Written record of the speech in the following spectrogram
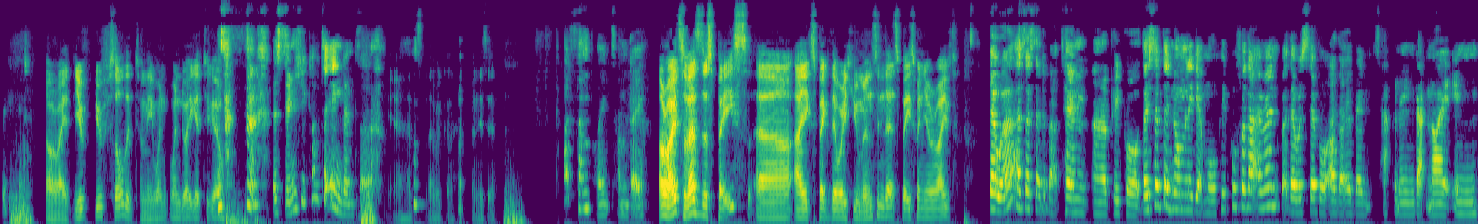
Pretty good. All right, you've you've sold it to me. When when do I get to go? as soon as you come to England, sir. yeah, that's never gonna happen, is it? At some point someday. All right, so that's the space. Uh, I expect there were humans in that space when you arrived. There were, as I said, about 10 uh, people. They said they normally get more people for that event, but there were several other events happening that night in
